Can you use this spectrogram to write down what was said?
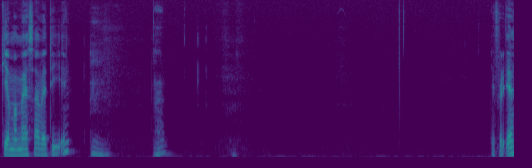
giver mig masser af værdi. Ikke? Mm. Ja. Det er fordi, ja,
